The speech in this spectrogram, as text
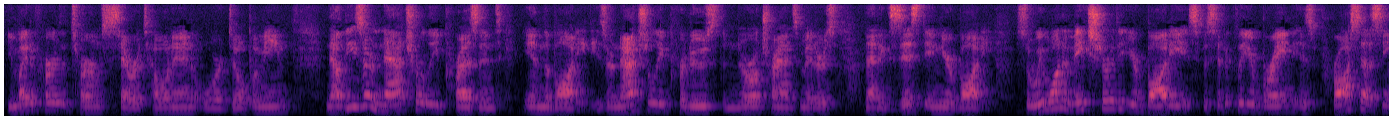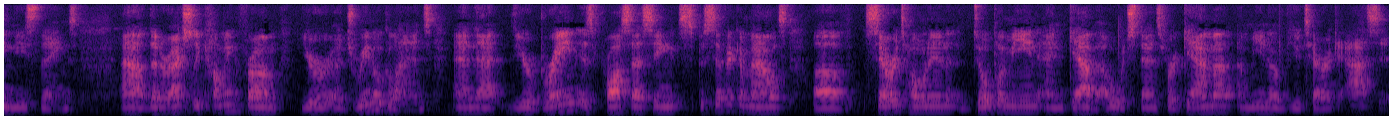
you might have heard the terms serotonin or dopamine. Now, these are naturally present in the body. These are naturally produced neurotransmitters that exist in your body. So, we want to make sure that your body, specifically your brain, is processing these things uh, that are actually coming from your adrenal glands and that your brain is processing specific amounts of serotonin, dopamine, and GABA, which stands for gamma aminobutyric acid.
